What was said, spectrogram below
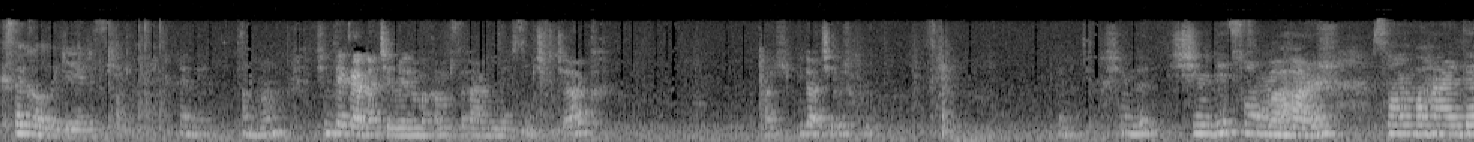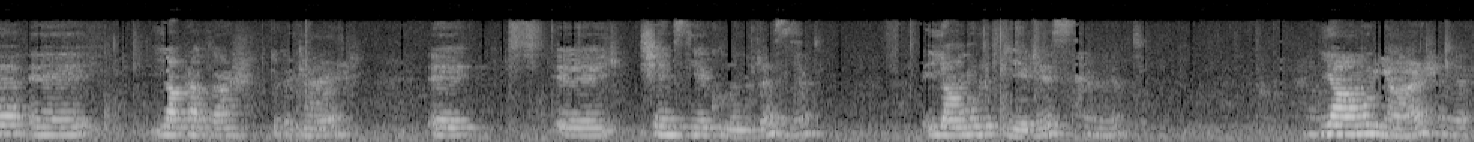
Kısa kollu giyeriz. Tekrardan çevirelim bakalım bu sefer bu mevsim çıkacak. Ay bir daha çevir. Evet. Şimdi Şimdi sonbahar sonbahar. Sonbaharda e, yapraklar döker. E, e, şemsiye kullanırız. Evet. Yağmurluk giyeriz. Evet. Yağmur yağar. Evet.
